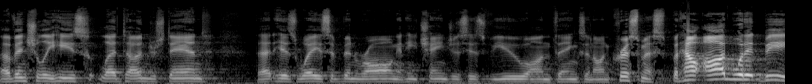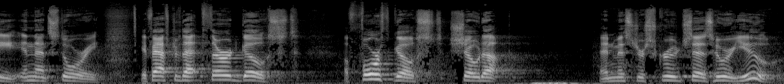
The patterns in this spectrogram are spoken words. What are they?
eventually he's led to understand that his ways have been wrong and he changes his view on things and on Christmas. But how odd would it be in that story if after that third ghost, a fourth ghost showed up and Mr. Scrooge says, Who are you?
